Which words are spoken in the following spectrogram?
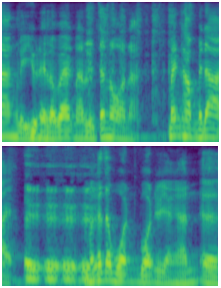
นั่งหรืออยู่ในละแวกนั้น หรือจะนอนอะ แม่งทำไม่ได้เออเออเออเออมันก็จะวนวนอยู่อย่างนั้น เออ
